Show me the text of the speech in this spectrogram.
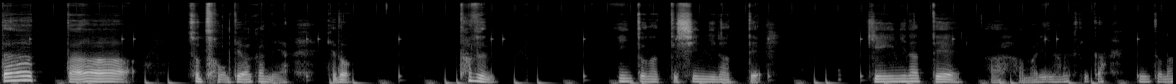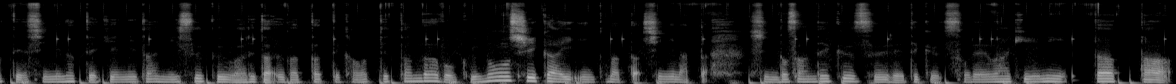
だった。ちょっと音程わかんねえや。けど、多分、陰となって、真になって、原因になって、あ、あまり言わなくていいか。陰となって、真になって、原因に単に救われた。うがったって変わってったんだ。僕の視界。陰となった、真になった。震度3で崩れてく。それは君だった。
